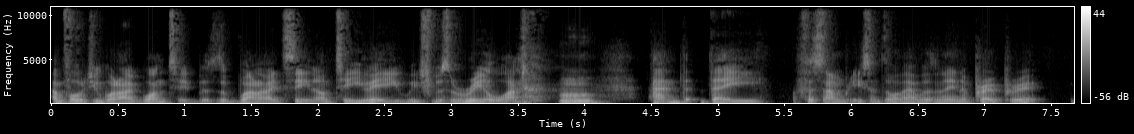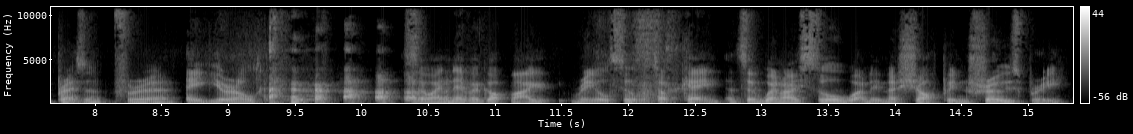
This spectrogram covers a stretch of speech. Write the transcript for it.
Unfortunately, what I wanted was the one I'd seen on TV, which was a real one. Mm. And they, for some reason, thought that was an inappropriate present for an eight-year-old. so I never got my real silver top cane. And so when I saw one in a shop in Shrewsbury,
